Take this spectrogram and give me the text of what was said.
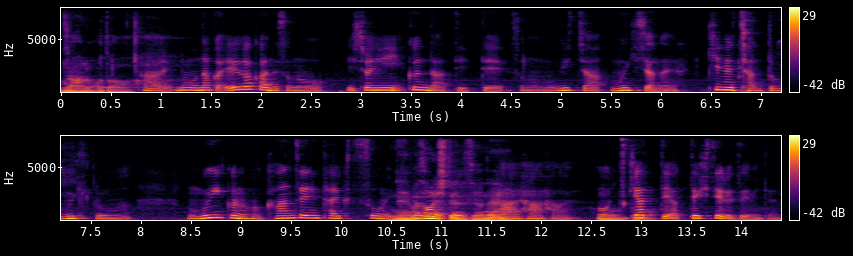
なるほど。はい、でもなんか映画館でその一緒に行くんだって言ってその麦ちゃん麦じゃない絹ちゃんと麦くんは麦くんの方が完全に退屈そうみたいな、眠そうにしてるんですよね。はいはいはいもう付き合ってやってきてるぜみたいな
